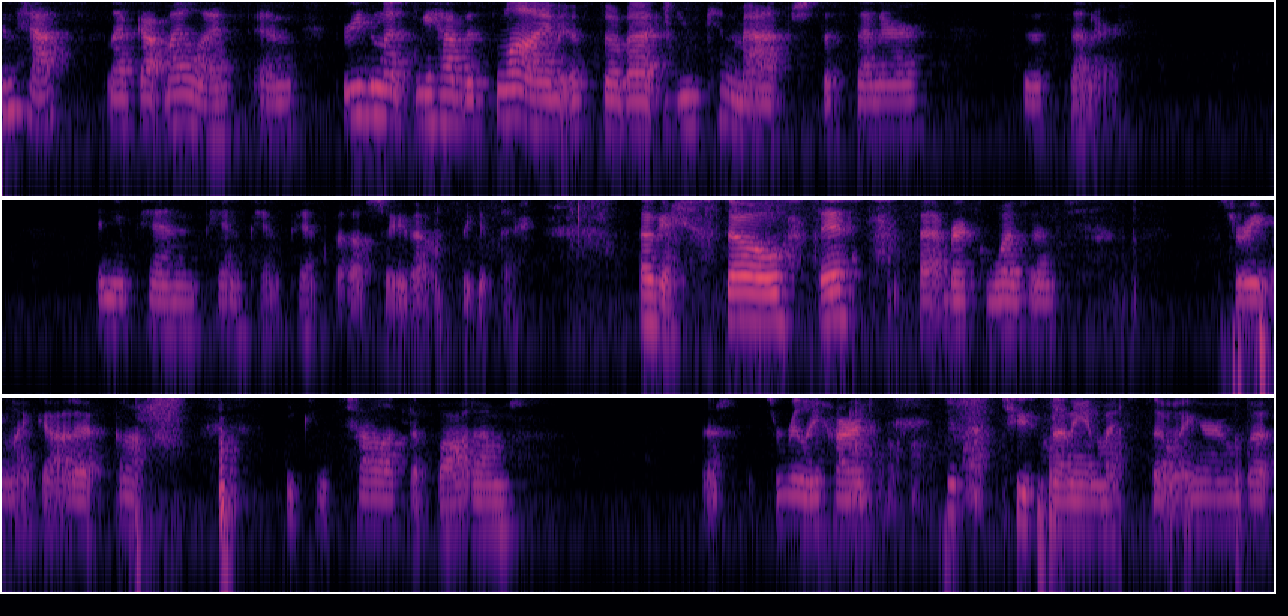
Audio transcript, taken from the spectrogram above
In half and I've got my line. And the reason that we have this line is so that you can match the center to the center. And you pin, pin, pin, pin, but I'll show you that once we get there. Okay, so this fabric wasn't straight when I got it. Uh, you can tell at the bottom, it's really hard. It's too sunny in my sewing room, but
